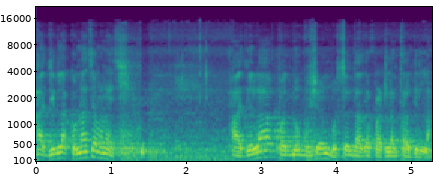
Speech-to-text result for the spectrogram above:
हा जिल्हा कोणाचा म्हणायची? हा जिल्हा पद्मभूषण भूषणदादा पाटलांचा जिल्हा.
